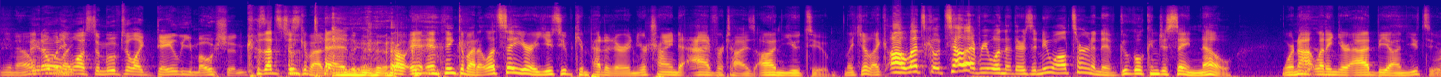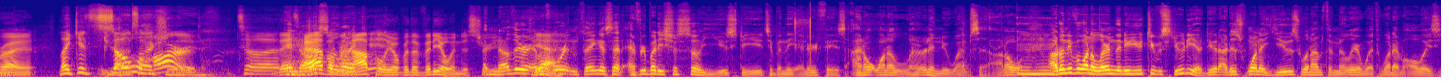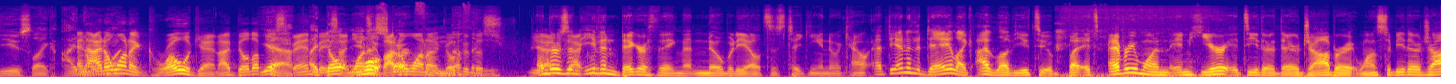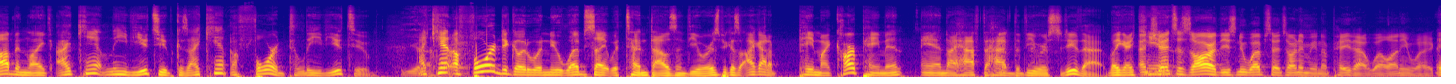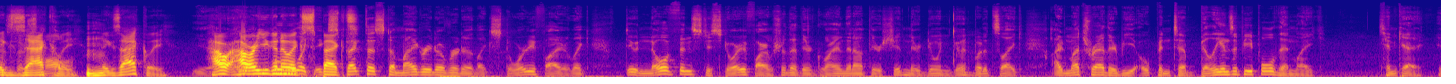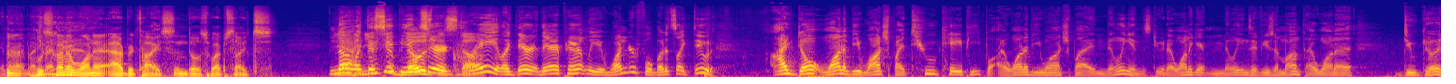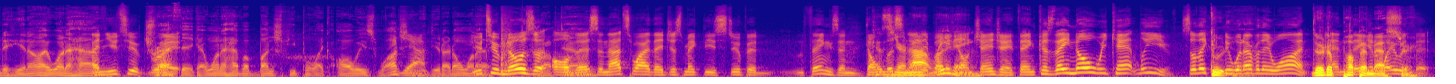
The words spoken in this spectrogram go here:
You know, And nobody Like- wants to move to like Dailymotion cuz that's just think about dead. it, bro. And, and think about it. Let's say you're a YouTube competitor and you're trying to advertise on YouTube. Like you're like, oh, let's go tell everyone that there's a new alternative. Google can just say no. We're not letting your ad be on YouTube. right. Like it's so that's actually- hard. To. They And have a also, like, monopoly over the video industry. Another Yeah. important thing is that everybody's just so used to YouTube and the interface. I don't want to learn a new website. I don't. Mm-hmm. I don't even want to learn the new YouTube Studio, dude. I just want to use what I'm familiar with, what I've always used. Like I and don't I don't want to grow again. I build up this Yeah, fan I base don't on wanna YouTube. I don't want to from go through this. Yeah, and there's exactly. an even bigger thing that nobody else is taking into account. At the end of the day, like I love YouTube, but it's everyone in here. It's either their job or it wants to be their job, and like I can't leave YouTube because I can't afford to leave YouTube. Yeah, I can't right. afford to go to a new website with 10,000 viewers because I got to pay my car payment and I have to have the viewers to do that. Like I can't And chances are these new websites aren't even going to pay that well anyway. they're Exactly. Mm-hmm. Exactly. Yeah. How And how are you going to who, like, expect expect us to migrate over to like Storyfire? Like, dude, no offense to Storyfire. I'm sure that they're grinding out their shit and they're doing good, but it's like I'd much rather be open to billions of people than like 10k. You know, Uh, who's gonna want to advertise in those websites? No, Yeah, like the YouTube CPMs are this stuff. great. Like they're they're apparently wonderful, but it's like, dude, I don't want to be watched by 2k people. I want to be watched by millions, dude. I want to get millions of views a month. I want to do good, you know. I want to have And YouTube- right. traffic. I want to have a bunch of people like always watching Yeah. me, dude. I don't want YouTube knows drop all down. this, and that's why they just make these stupid things and don't 'Cause listen you're to not anybody, leaving. don't change anything, because they know we can't leave, so they can Dude, do whatever they want. they're the and puppet they get away master. with it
